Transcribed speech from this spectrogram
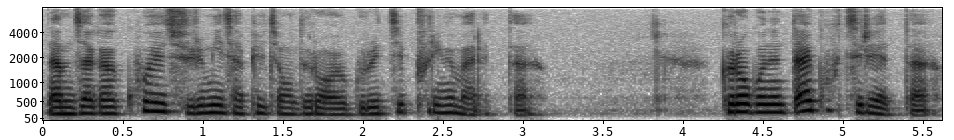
남자가 코에 주름이 잡힐 정도로 얼굴을 찌푸리며 말했다. 그러고는 딸꾹질을 했다.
